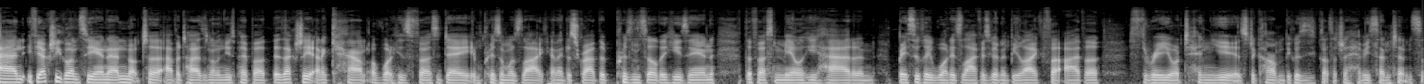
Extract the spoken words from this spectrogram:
And if you actually go on CNN, not to advertise another newspaper, there's actually an account of what his first day in prison was like. And they describe the prison cell that he's in, the first meal he had, and basically what his life is going to be like for either three or 10 years to come because he's got such a heavy sentence.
